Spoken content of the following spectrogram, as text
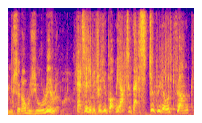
you said I was your hero. That's only because you got me out of that stupid old trunk.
